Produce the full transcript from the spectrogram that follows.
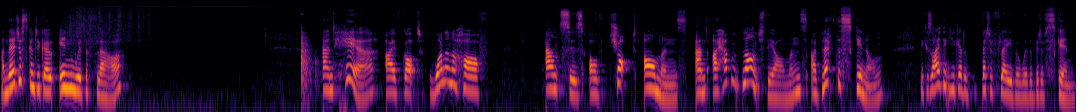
and they're just going to go in with the flour. And here I've got one and a half ounces of chopped almonds and I haven't blanched the almonds, I've left the skin on because I think you get a better flavour with a bit of skin.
